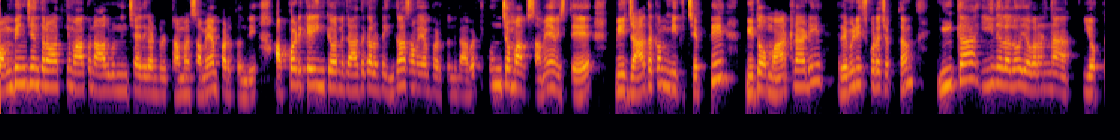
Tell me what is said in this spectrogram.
పంపించిన తర్వాతకి మాకు నాలుగు నుంచి ఐదు గంటలు సమయం పడుతుంది. అప్పటికే ఇంకెవరిన జాతకాలు ఉంటే ఇంకా సమయం పడుతుంది కాబట్టి కొంచెం మాకు సమయం ఇస్తే మీ జాతకం మీకు చెప్పి మీతో మాట్లాడి రెమెడీస్ కూడా చెప్తాం. ఇంకా ఈ నెలలో ఎవరన్నా ఈ యొక్క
